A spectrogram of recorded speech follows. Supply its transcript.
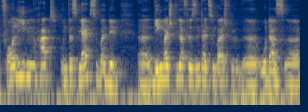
Vorlieben hat und das merkst du bei dem. Äh, Gegenbeispiel dafür sind halt zum Beispiel äh, Odas äh,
